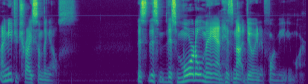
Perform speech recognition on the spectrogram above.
I need to try something else. This this this mortal man is not doing it for me anymore.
